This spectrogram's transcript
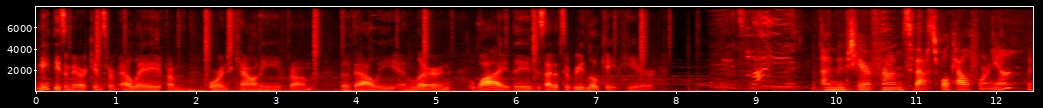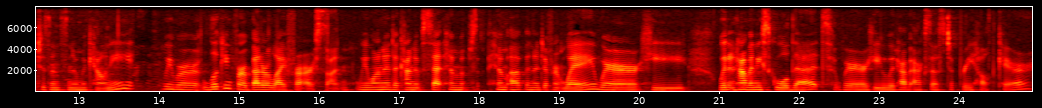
meet these Americans from LA, from Orange County, from the Valley, and learn why they've decided to relocate here. It's flying. I moved here from Sebastopol, California, which is in Sonoma County. We were looking for a better life for our son. We wanted to kind of set him him up in a different way where he wouldn't have any school debt, where he would have access to free health care.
